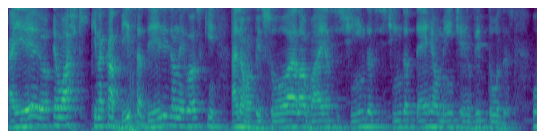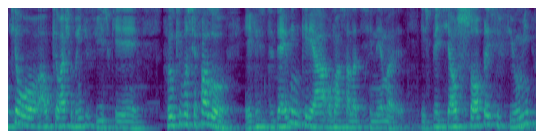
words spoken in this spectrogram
Aí eu, eu acho que, que, na cabeça deles é um negócio que, ah não, a pessoa ela vai assistindo, assistindo até realmente ver todas. O que eu, o que eu acho bem difícil, porque foi o que você falou. Eles devem criar uma sala de cinema especial só para esse filme,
